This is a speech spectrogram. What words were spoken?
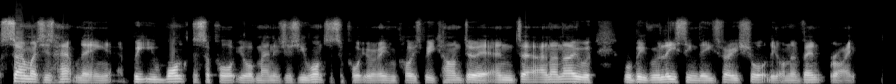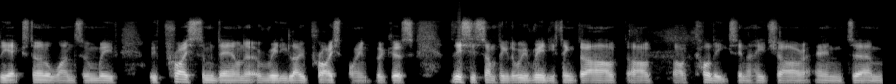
so much is happening, but you want to support your managers, you want to support your employees, but you can't do it. And uh, and I know we'll be releasing these very shortly on Eventbrite, the external ones, and we've we've priced them down at a really low price point because this is something that we really think that our our, our colleagues in HR and um,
